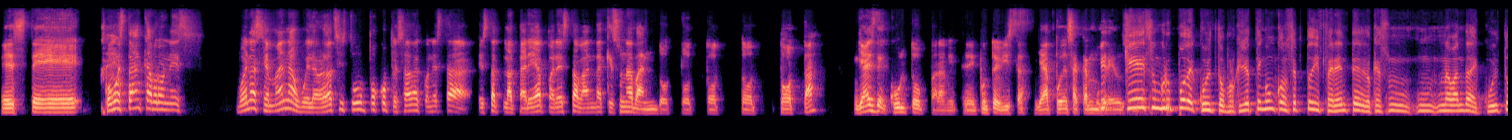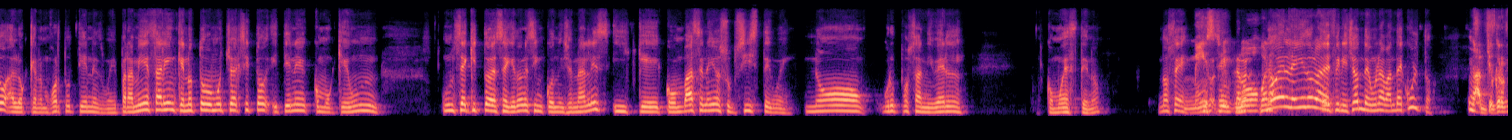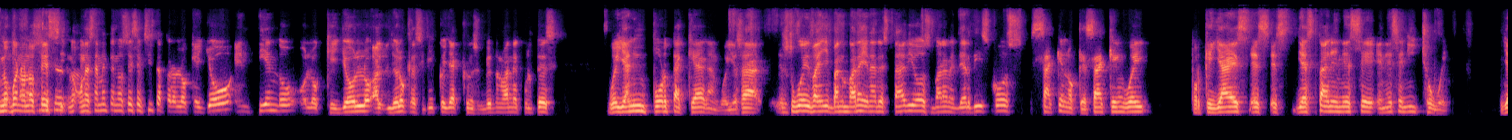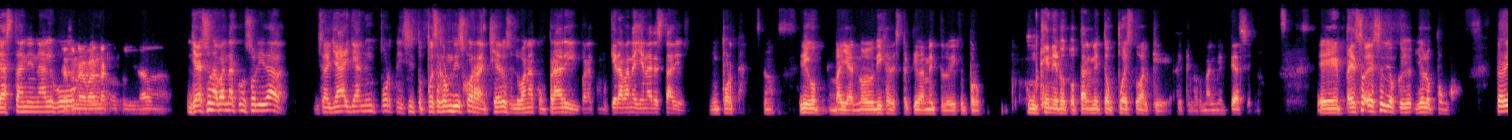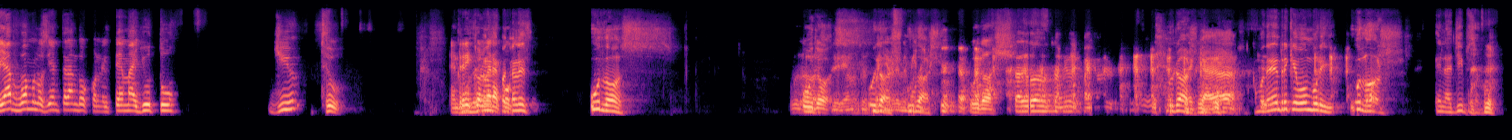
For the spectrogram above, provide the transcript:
Este, ¿cómo están, cabrones? Buena semana, güey. La verdad sí estuvo un poco pesada con esta, esta, la tarea para esta banda, que es una bandotototota tota, ya es de culto para mi, punto de vista. Ya pueden sacar mugreros. ¿Qué, es un grupo de culto? Porque yo tengo un concepto diferente de lo que es una banda de culto a lo que a lo mejor tú tienes, güey. Para mí es alguien que no tuvo mucho éxito y tiene como que un, un séquito de seguidores incondicionales y que con base en ellos subsiste, güey. No grupos a nivel como este, ¿no? No sé. no, he leído la definición de una banda de culto. No, yo creo que no, bueno, no sé si, honestamente no sé si exista, pero lo que yo entiendo o lo que yo lo, yo lo clasifico ya que se convierte en banda de culto es, güey, ya no importa qué hagan, güey. O sea, esos güeyes van, van, a llenar estadios, van a vender discos, saquen lo que saquen, güey, porque ya es, es, es, ya están en ese, en ese nicho, güey. Ya están en algo. Es una banda consolidada. Ya es una banda consolidada. O sea, ya, ya no importa, insisto, puedes sacar un disco a ranchero, se lo van a comprar y bueno, como quiera van a llenar estadios, no importa. ¿No? Digo, vaya, no lo dije despectivamente, lo dije por un género totalmente opuesto al que, al que normalmente hace. Eh, eso, eso es lo que yo, lo pongo. Pero ya pues, vámonos ya entrando con el tema YouTube. YouTube. Enrique Olvera U2. U2. U2. U2. U2. Saludos amigos U2. Como diría Enrique Bomburi, U2 en la Gibson.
